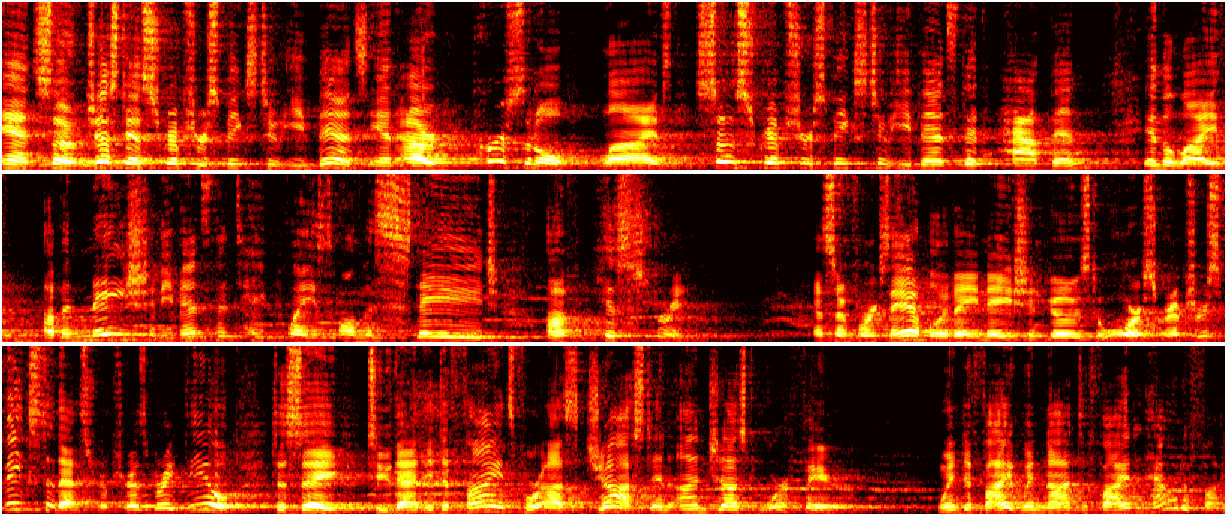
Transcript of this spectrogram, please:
And so, just as Scripture speaks to events in our personal lives, so Scripture speaks to events that happen in the life of a nation, events that take place on the stage of history. And so, for example, if a nation goes to war, Scripture speaks to that. Scripture has a great deal to say to that. It defines for us just and unjust warfare when to fight, when not to fight, and how to fight.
